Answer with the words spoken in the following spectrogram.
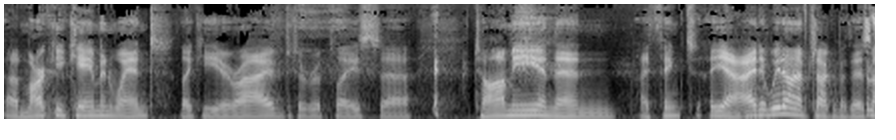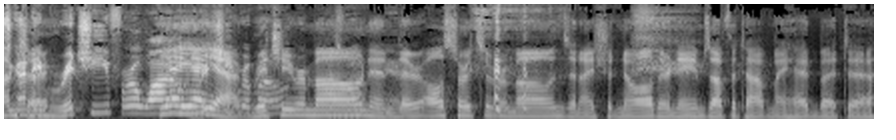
uh, Marky came and went. Like he arrived to replace uh, Tommy, and then I think, t- yeah, I, we don't have to talk about this. There was I'm a guy sorry. named Richie for a while. Yeah, yeah, Richie yeah. Ramone Richie Ramone, well, and yeah. there are all sorts of Ramones, and I should know all their names off the top of my head. But uh,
